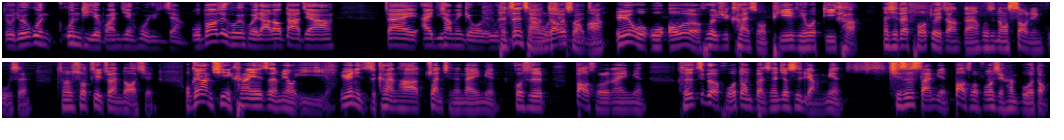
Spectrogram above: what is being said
对，我觉得问问题的关键或许是这样，我不知道这个会回答到大家在 IG 上面给我的问题，很正常，你知道为什么吗？因为我我偶尔会去看什么 PPT 或 D 卡。那些在抛对账单，或是那种少年股神，他们说自己赚多少钱。我跟你讲，其实你看那些真的没有意义啊，因为你只看他赚钱的那一面，或是报酬的那一面。可是这个活动本身就是两面，其实三面：报酬、风险和波动。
